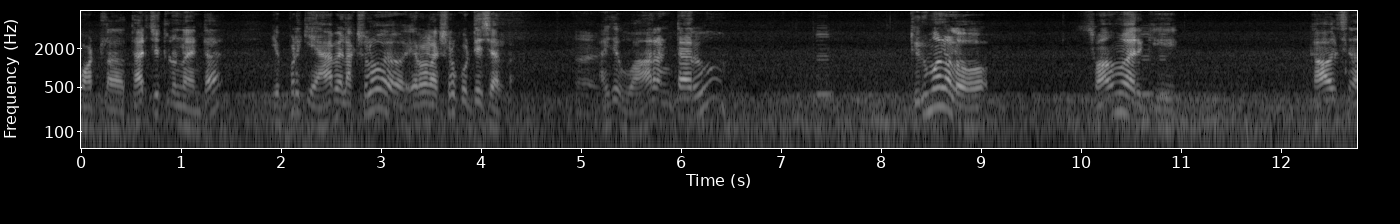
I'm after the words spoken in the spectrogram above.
కోట్ల తాటి చెట్లు ఉన్నాయంట. ఇప్పటికి యాభై లక్షలు ఇరవై లక్షలు కొట్టేశారట అయితే వారంటారు తిరుమలలో స్వామివారికి కావలసిన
